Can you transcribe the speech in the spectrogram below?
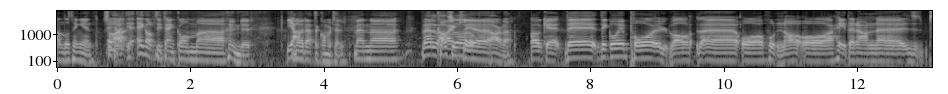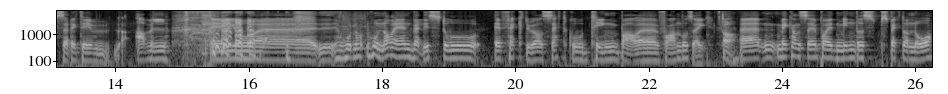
andre ting inn. Så jeg, jeg alltid tenker om uh, hunder Ja. når dette kommer til. Men uh, Vel, hva altså egentlig er det? OK. Det, det går jo på ulver eh, og hunder og hele den eh, selektiv avl er jo eh, hund- Hunder er en veldig stor effekt uansett hvor ting bare forandrer seg. Ja. Eh, vi kan se på et mindre spekter nå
